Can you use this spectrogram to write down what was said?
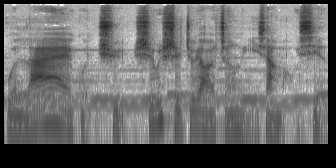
滚来滚去，时不时就要整理一下毛线。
